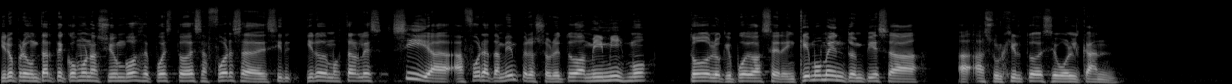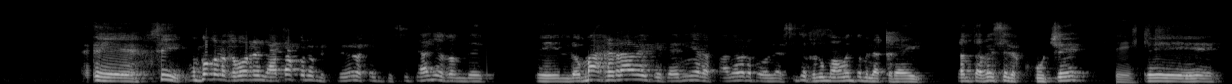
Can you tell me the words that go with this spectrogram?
Quiero preguntarte cómo nació en vos después toda esa fuerza de decir, quiero demostrarles, sí, afuera también, pero sobre todo a mí mismo, todo lo que puedo hacer. ¿En qué momento empieza a, surgir todo ese volcán? Eh, sí, un poco lo que vos relatás fueron mis primeros 37 años donde eh, lo más grave que tenía la palabra pobrecito que en un momento me la creí. Tantas veces lo escuché. Sí. Eh,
